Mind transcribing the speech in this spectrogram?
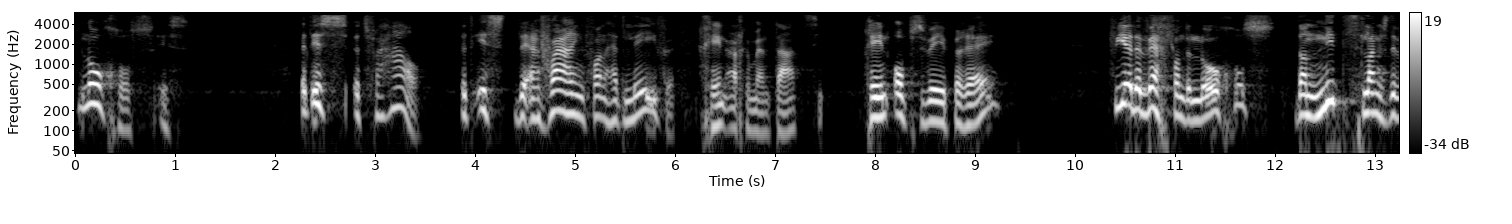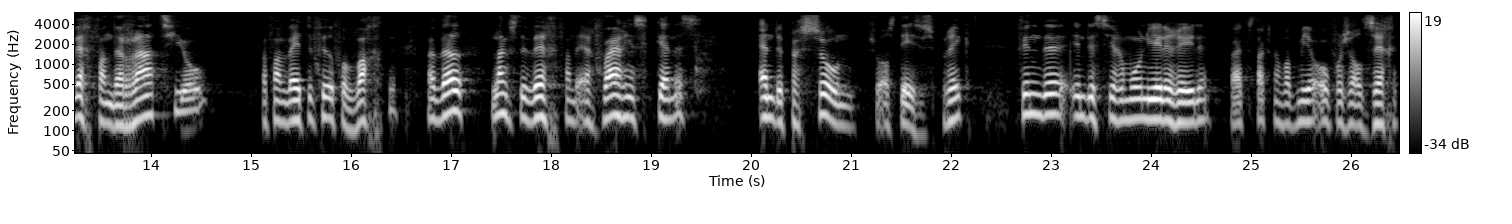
logos is. Het is het verhaal. Het is de ervaring van het leven. Geen argumentatie. Geen opzweperij. Via de weg van de logos. Dan niet langs de weg van de ratio. Waarvan wij te veel verwachten. Maar wel langs de weg van de ervaringskennis. En de persoon zoals deze spreekt. Vinden in de ceremoniële reden. Waar ik straks nog wat meer over zal zeggen.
